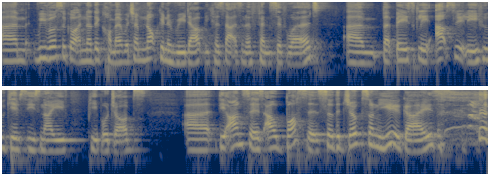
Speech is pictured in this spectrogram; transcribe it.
Um, we've also got another comment, which I'm not going to read out because that is an offensive word. Um, but basically, absolutely, who gives these naive people jobs? Uh, the answer is our bosses. So the joke's on you, guys.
